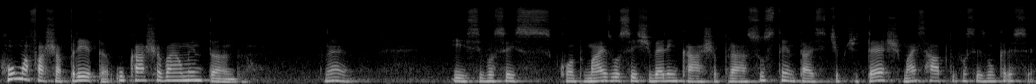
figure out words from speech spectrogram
rumo à faixa preta, o caixa vai aumentando, né? E se vocês, quanto mais vocês tiverem caixa para sustentar esse tipo de teste, mais rápido vocês vão crescer.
